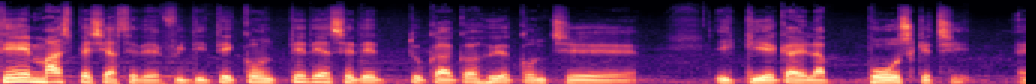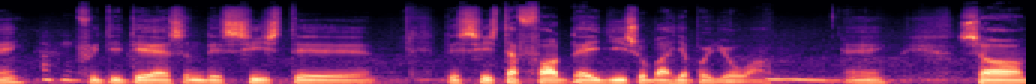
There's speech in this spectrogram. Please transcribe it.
Det er meget specielt det, fordi det, kun, det der CD, du kan godt høre kun til i kirker eller påsketid. Ikke? Okay. Fordi det er sådan det sidste, det sidste for dag, Jesus var her på jorden. Mm. Ikke? Så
